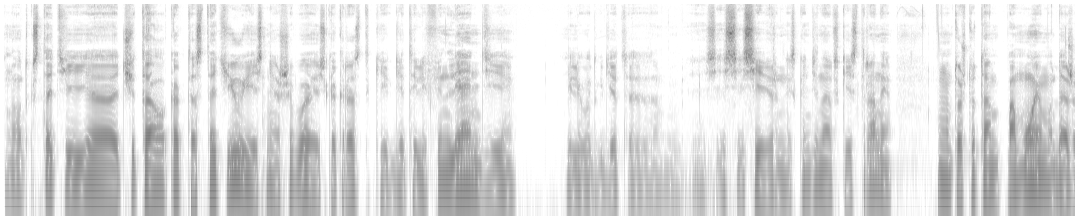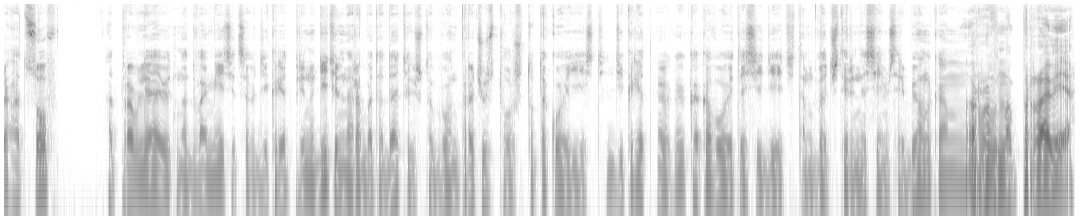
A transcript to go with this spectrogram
Ну вот, кстати, я читал как-то статью, если не ошибаюсь, как раз-таки где-то или в Финляндии, или вот где-то северные скандинавские страны, то, что там, по-моему, даже отцов отправляют на два месяца в декрет принудительно работодатель, чтобы он прочувствовал, что такое есть декрет, э, каково это сидеть там 24 на 7 с ребенком. Равноправие.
